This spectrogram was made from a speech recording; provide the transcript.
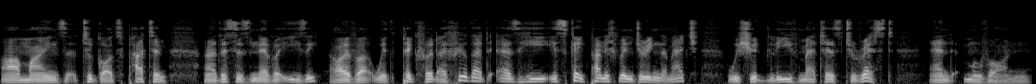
our minds to God's pattern. Uh, this is never easy. However, with Pickford, I feel that as he escaped punishment during the match, we should leave matters to rest and move on.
